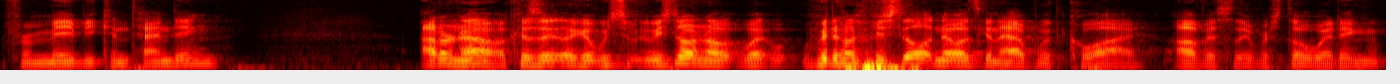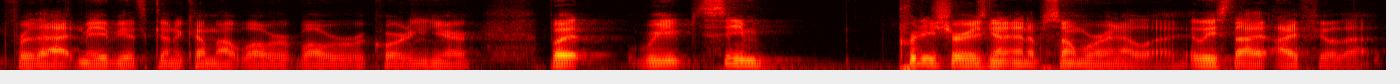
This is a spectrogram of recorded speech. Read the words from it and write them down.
from maybe contending. I don't know because like we, we still don't know what we don't we still don't know what's going to happen with Kawhi. Obviously, we're still waiting for that. Maybe it's going to come out while we're while we're recording here, but we seem pretty sure he's going to end up somewhere in LA. At least I, I feel that.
